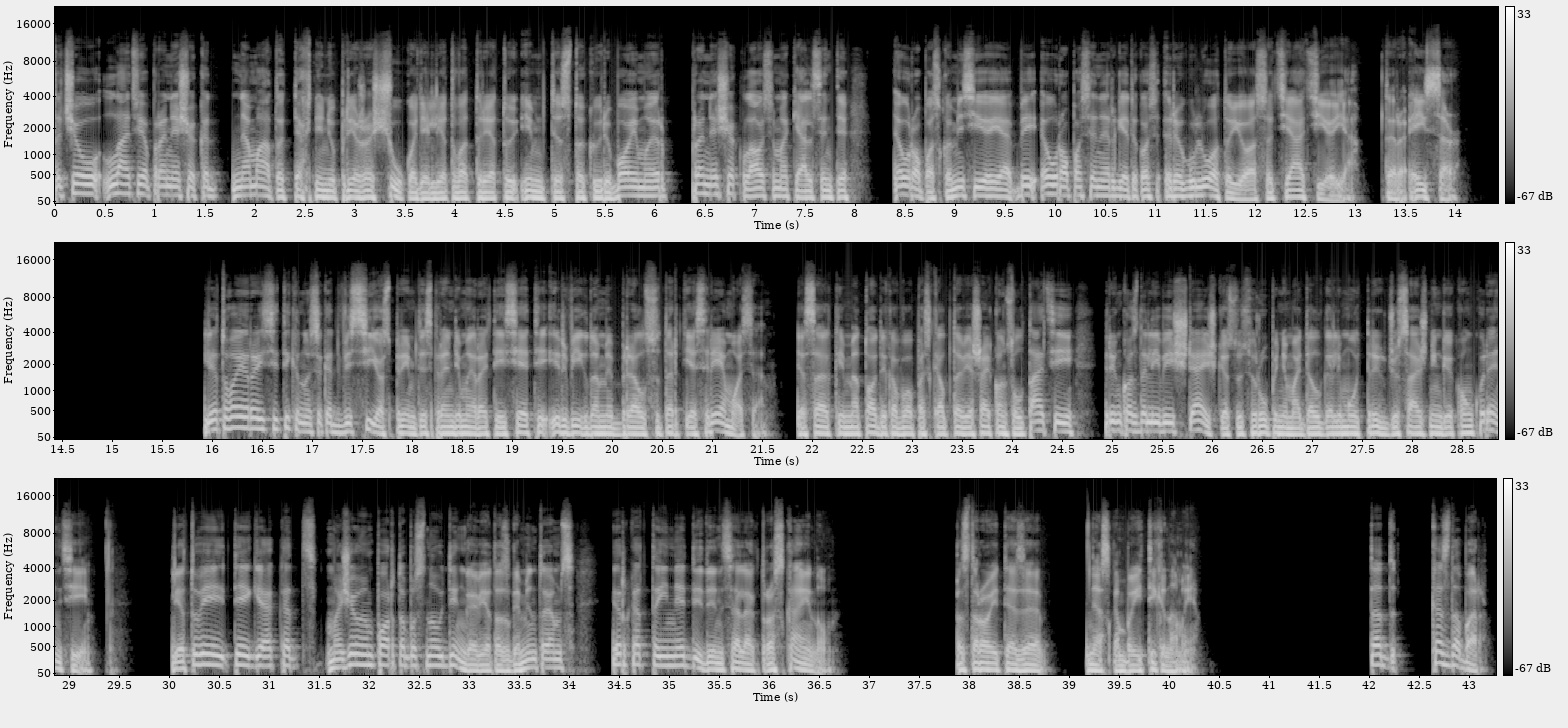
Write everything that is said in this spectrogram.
Tačiau Latvija pranešė, kad nemato techninių priežasčių, kodėl Lietuva turėtų imtis tokių ribojimų ir pranešė klausimą kelsinti Europos komisijoje bei Europos energetikos reguliuotojų asociacijoje, tai yra ACER. Lietuva yra įsitikinusi, kad visi jos priimti sprendimai yra teisėti ir vykdomi Brel sutarties rėmuose. Tiesa, kai metodika buvo paskelbta viešai konsultacijai, rinkos dalyviai išreiškė susirūpinimą dėl galimų trikdžių sąžiningai konkurencijai. Lietuviai teigia, kad mažiau importo bus naudinga vietos gamintojams ir kad tai nedidins elektros kainų. Pastaroji tezė neskamba įtikinamai. Tad kas dabar?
